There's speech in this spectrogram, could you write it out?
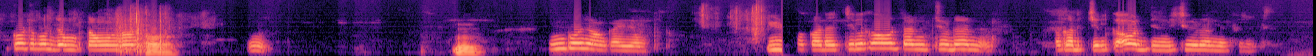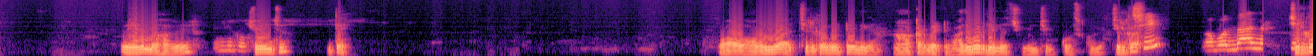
ఇంకోటి కూడా చంపుతా ఉండదు. ఇంకో జాంకాయ చంపుతా ఈ- అక్కడ చిలక కొట్టండి చూడండి. అక్కడ చిలక కొట్టింది చూడండి ఫ్రెండ్స్ ఏది మహావీర్? చూపించు. అంతే వావ్ అవునుగా చిలుక కొట్టిందిగా ఆ, అక్కడ పెట్టు. అది కూడా తినొచ్చు మంచిగా కోసుకొని. చిలుక? చిలుక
